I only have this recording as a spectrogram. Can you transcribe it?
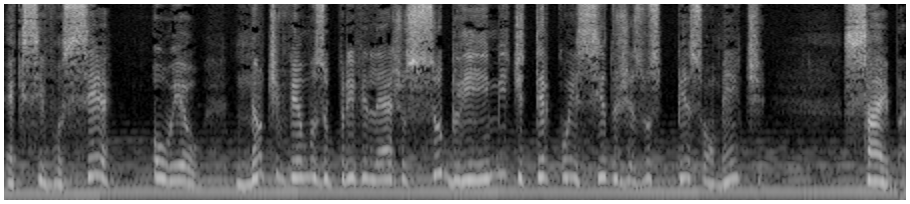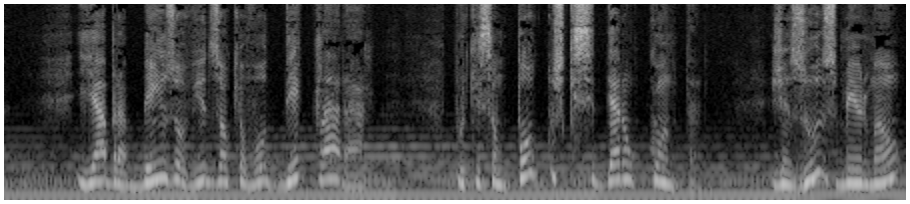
é que se você ou eu não tivemos o privilégio sublime de ter conhecido Jesus pessoalmente, saiba e abra bem os ouvidos ao que eu vou declarar, porque são poucos que se deram conta. Jesus, meu irmão,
